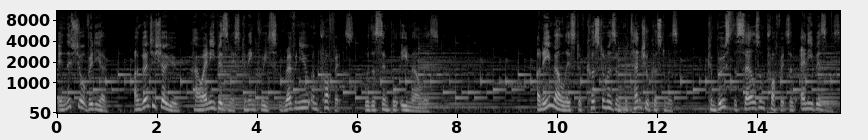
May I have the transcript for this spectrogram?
In this short video, I'm going to show you how any business can increase revenue and profits with a simple email list. An email list of customers and potential customers can boost the sales and profits of any business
